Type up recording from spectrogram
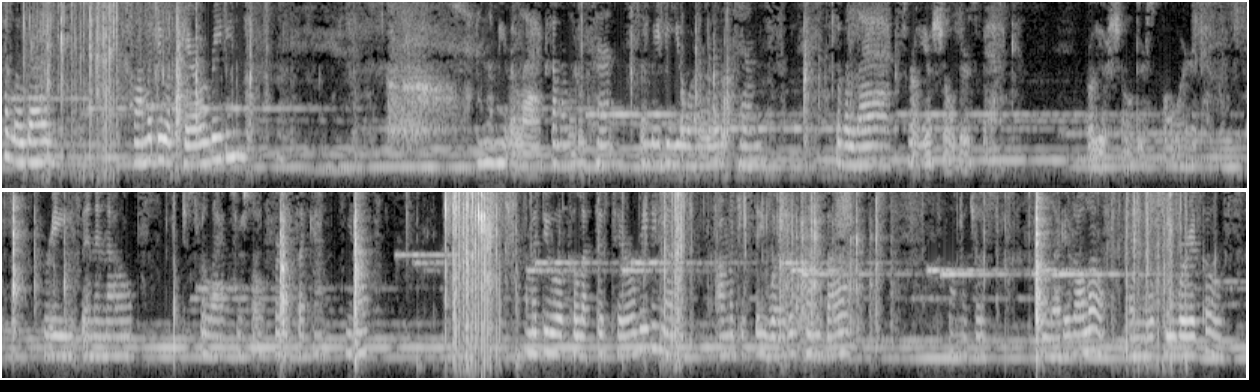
Hello, guys. So I'm gonna do a tarot reading. And let me relax. I'm a little tense, so maybe you are a little tense. So relax. Roll your shoulders back. Roll your shoulders forward. Breathe in and out. Just relax yourself for a second. You know. I'm gonna do a collective tarot reading, and I'm gonna just say whatever comes out. Just let it all out and we'll see where it goes.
